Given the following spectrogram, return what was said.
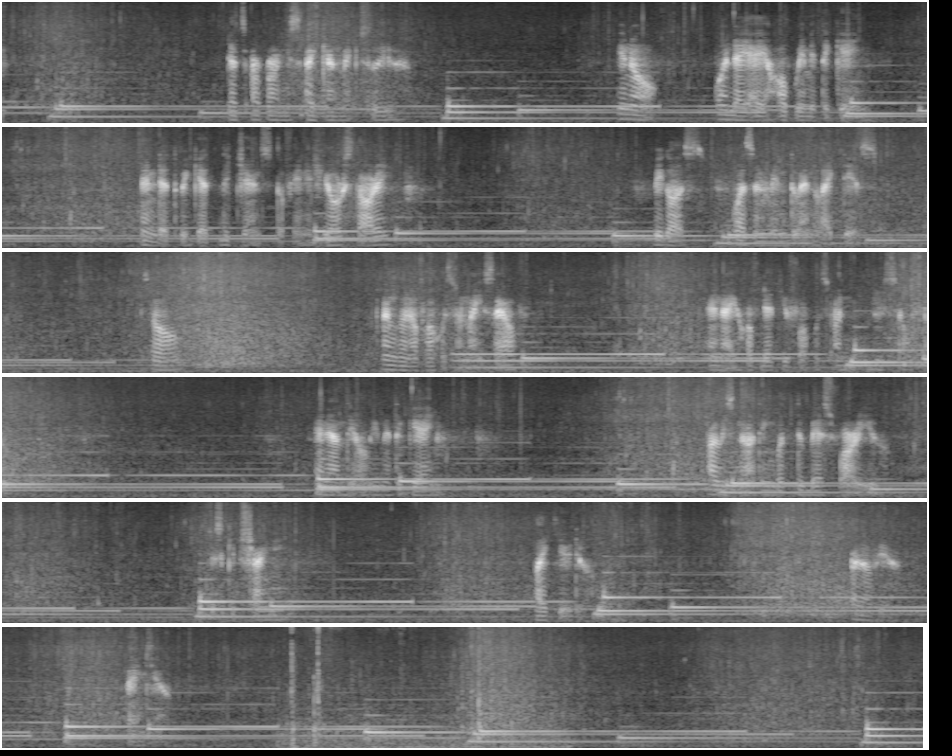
That's a promise I can make to you. You know, one day I hope we meet again and that we get the chance to finish your story because it wasn't meant to end like this. So I'm gonna focus on myself and I hope that you focus on yourself too. And until we meet again, I wish nothing but the best for you. Just keep shining like you do. I love you. Thank you. you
